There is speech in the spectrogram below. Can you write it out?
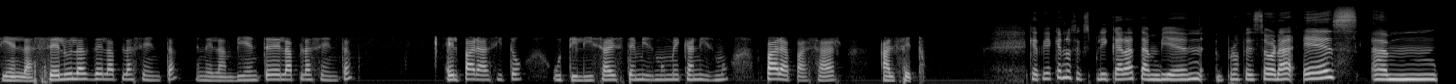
si en las células de la placenta, en el ambiente de la placenta, el parásito utiliza este mismo mecanismo para pasar al feto. Quería que nos explicara también, profesora, es um,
